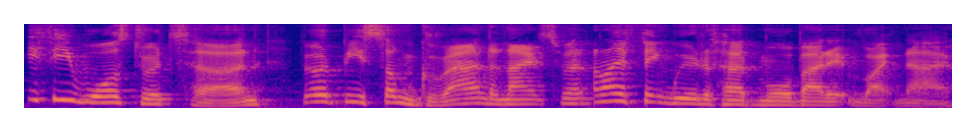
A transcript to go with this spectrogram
If he was to return, there would be some grand announcement and I think we would have heard more about it right now.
